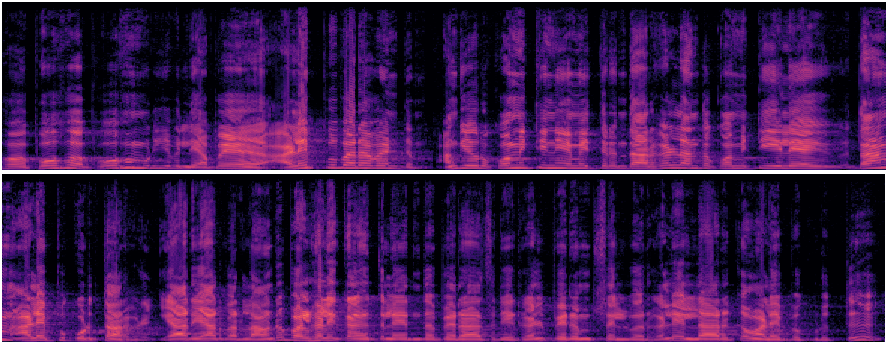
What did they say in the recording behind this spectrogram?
போ- போக போக முடியவில்லை. அப்போ அழைப்பு வர வேண்டும். அங்கே ஒரு கமிட்டி நியமித்திருந்தார்கள். அந்த கமிட்டியிலே தான் அழைப்பு கொடுத்தார்கள். யார் யார் வரலாம் என்று பல்கலைக்கழகத்தில் இருந்த பேராசிரியர்கள் பெரும் செல்வர்கள் எல்லாருக்கும் அழைப்பு கொடுத்து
